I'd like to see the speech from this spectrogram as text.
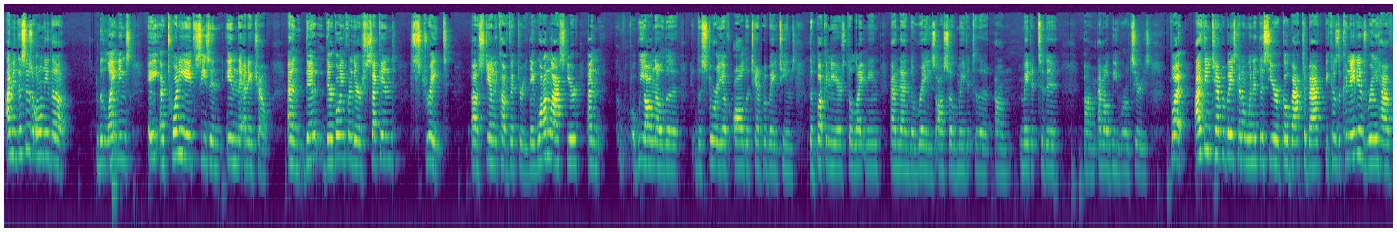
I mean, this is only the the Lightning's eight or 28th season in the NHL, and they they're going for their second straight uh, Stanley Cup victory. They won last year, and we all know the the story of all the Tampa Bay teams. The Buccaneers, the Lightning, and then the Rays also made it to the um, made it to the um, MLB World Series. But I think Tampa Bay is going to win it this year, go back to back because the Canadiens really have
